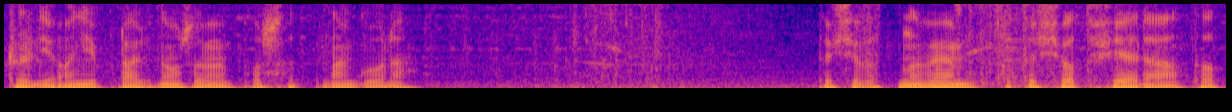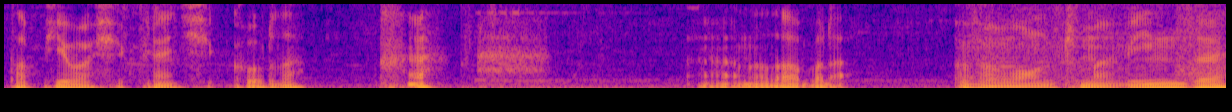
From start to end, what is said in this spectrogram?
Czyli oni pragną, żebym poszedł na górę. Tak się zastanawiałem, co tu się otwiera, to ta piła się kręci, kurde. No dobra. Wyłączmy windy.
